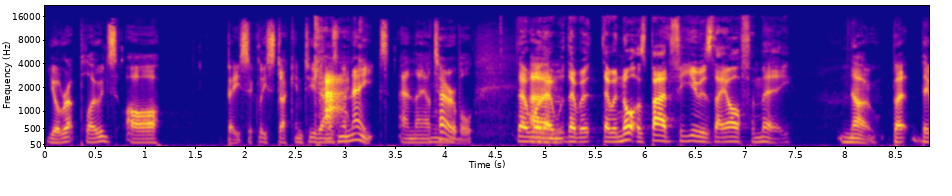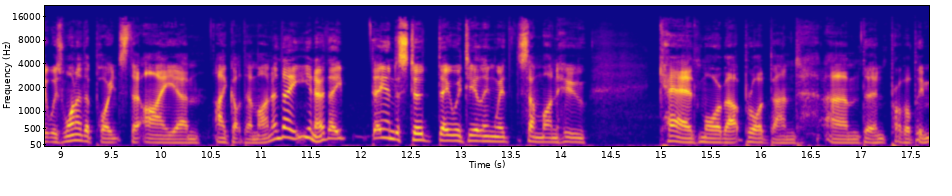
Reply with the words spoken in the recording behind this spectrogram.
Your uploads are basically stuck in 2008, and they are terrible. They were, Um, they, were, they were they were not as bad for you as they are for me. No, but there was one of the points that I um I got them on, and they you know they they understood they were dealing with someone who cared more about broadband um, than probably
